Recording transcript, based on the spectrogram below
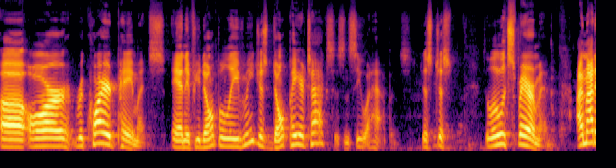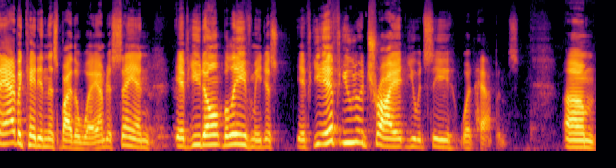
uh, are required payments. And if you don't believe me, just don't pay your taxes and see what happens. Just, just a little experiment. I'm not advocating this, by the way. I'm just saying if you don't believe me, just if you if you would try it, you would see what happens. Um,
